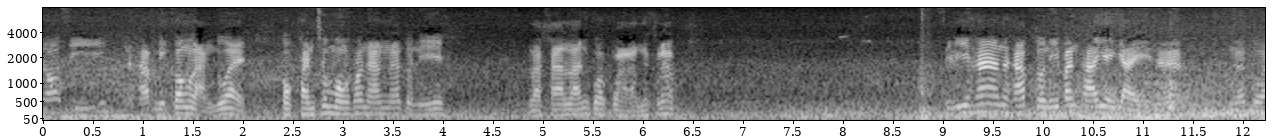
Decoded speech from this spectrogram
จอสีนะครับ มีกล้องหลังด้วย 6,000 ชั่วโมงเท่านั้นนะตัวนี้ ราคาล้านกว่าๆนะครับซีรีส์5นะครับ ตัวนี้บั้นท้ายใหญ่ ๆ นะเนื้อตัว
